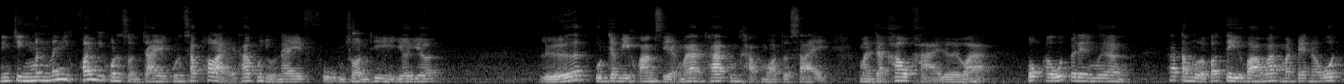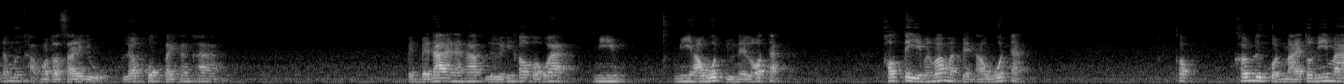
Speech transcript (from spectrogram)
จริง ๆ มันไม่มีค่อยมีคนสนใจคุณสักเท่าไหร่ ถ้าคุณอยู่ในฝูงชนที่เยอะๆหรือคุณจะมีความเสี่ยงมาก ถ้าคุณขับมอเตอร์ไซค์มันจะเข้าข่ายเลยว่าพกอาวุธไปในเมือง ถ้าตำรวจก็ตีความว่ามันเป็นอาวุธ แล้วมึงขับมอเตอร์ไซค์อยู่ แล้วพกไปข้างๆ เป็นไปได้นะครับ หรือที่เขาบอกว่ามีมีอาวุธอยู่ในรถอะเขาตีมันว่ามันเป็นอาวุธอะ ก็เขาดึงกฎหมายตัวนี้มา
